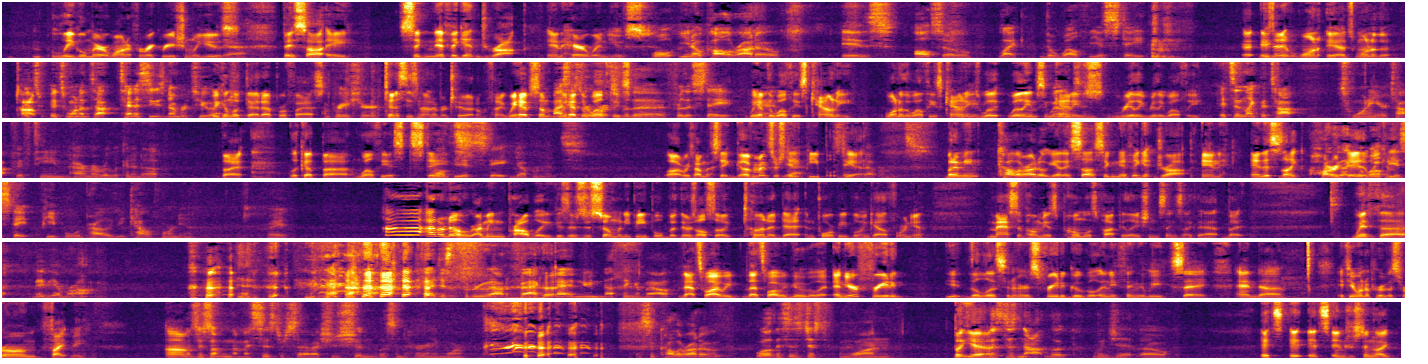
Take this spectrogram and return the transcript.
legal marijuana for recreational use, Yeah. they saw a significant drop in heroin use. well, you know, Colorado is also like the wealthiest state. Uh, Isn't it one? Yeah, it's one of the top. It's, it's one of the top. Tennessee's number two. we can look that up real fast. I'm pretty sure. Tennessee's not number two, I don't think. We have some. My we have the wealthiest. for the for the state. we have the wealthiest county. One of the wealthiest counties. Wi- Williamson, County is really, really wealthy. It's in like the top twenty or top fifteen. I remember looking it up. But look up uh, wealthiest states. Wealthiest state governments. Well, are we talking about state governments or state yeah, peoples? State yeah. governments. But I mean, Colorado, yeah, they saw a significant drop in, and this is like I hard feel like data. the we can, wealthiest state people would probably be California, right? uh, I don't know. I mean, probably because there's just so many people, but there's also a ton of debt and poor people in California, massive homeless homeless populations, things like that. But with uh, Maybe I'm wrong. I just threw out a fact that I knew nothing about. That's why we. That's why we Google it. And you're free to, you- the listener is free to Google anything that we say. And uh, if you want to prove us wrong, fight me. Um, That's just something that my sister said. I should, shouldn't listen to her anymore. so Colorado. Well, this is just one. but this- yeah, this does not look legit though. it's it, it's interesting. Like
